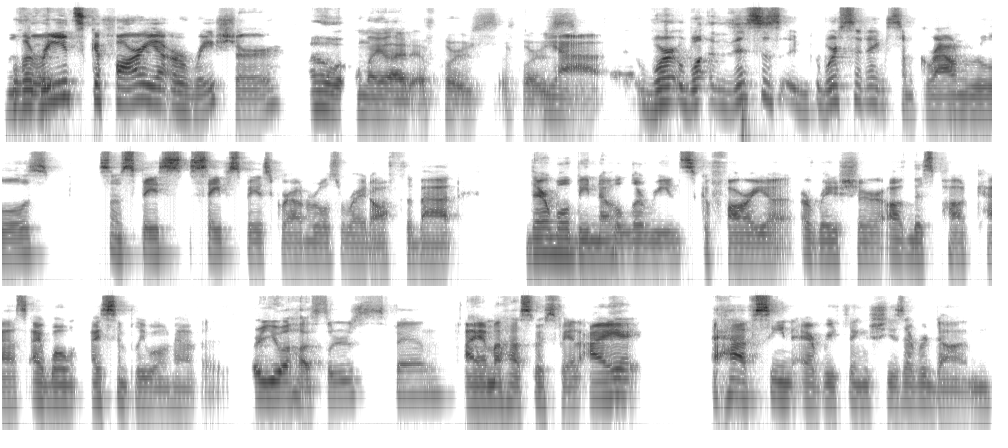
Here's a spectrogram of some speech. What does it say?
Lorene. Scafaria erasure. Oh, oh my god, of course, of course. Yeah. We're what this is we're setting some ground rules, some space safe space ground rules right off the bat there will be no Lorene Scafaria erasure on this podcast. I won't. I simply won't have it. Are you a Hustlers fan? I am a Hustlers fan. I have seen everything she's ever done,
